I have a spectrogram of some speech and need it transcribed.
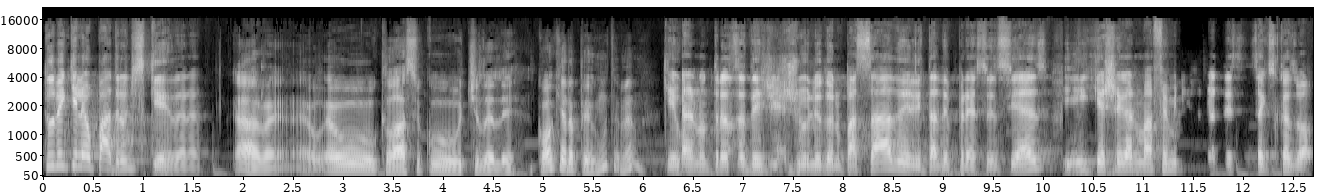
Tudo bem que ele é o padrão de esquerda, né? Ah, mas é, o- é o clássico Tilelê. Qual que era a pergunta mesmo? Que o cara não transa desde julho do ano passado, ele tá depresso e ansioso, e quer chegar numa feminista pra ter sexo casual.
